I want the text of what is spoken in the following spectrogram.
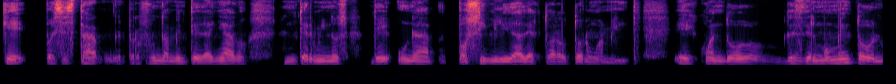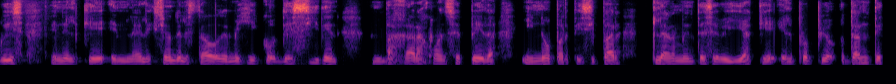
que pues está profundamente dañado en términos de una posibilidad de actuar autónomamente. Eh, cuando desde el momento, Luis, en el que en la elección del Estado de México deciden bajar a Juan Cepeda y no participar, claramente se veía que el propio Dante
